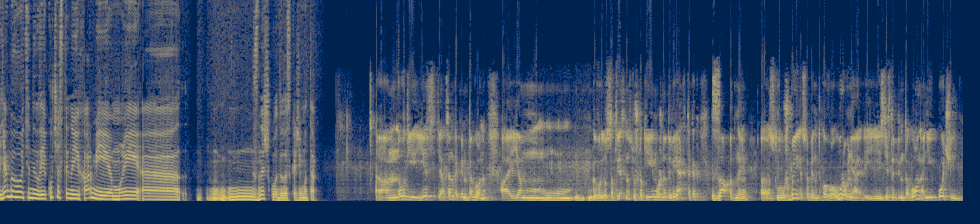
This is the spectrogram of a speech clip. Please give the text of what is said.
Як би ви оцінили, яку частину їх армії ми е, знешкодили, скажімо так? Ну вот есть оценка Пентагона. А я говорил с ответственностью, что ей можно доверять, так как западные э, службы, особенно такого уровня, и, естественно, Пентагон, они очень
